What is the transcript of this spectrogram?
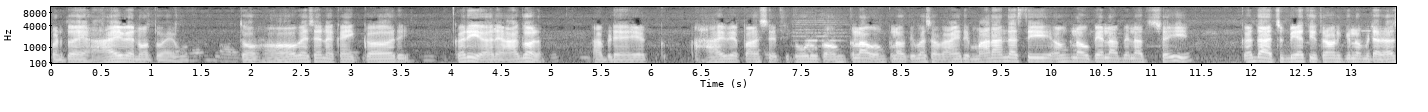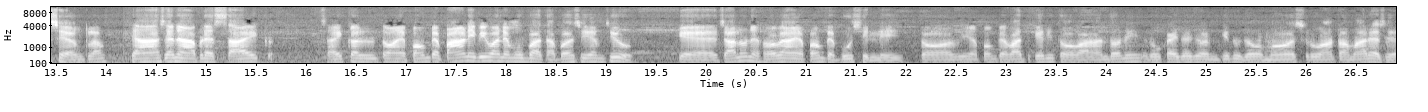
પણ તો એ હાઈવે નહોતો આવ્યો. તો હવે છે ને કંઈક કરી કરી અને આગળ આપણે એક હાઈવે પાસેથી થોડુંક અંકલાવ, અંકલાવથી બસ, હવે અહીંથી મારા અંદાજથી અંકલાવ પહેલા, પહેલાં જઈએ કદાચ બેથી ત્રણ કિલોમીટર હશે અંકલાવ. ત્યાં છે ને આપણે સાયક સાયકલ તો અહીંયા પંપે પાણી પીવાને ઊભા હતા પછી એમ થયું કે ચાલો ને હવે અહીંયા પંપે પૂછી લઈ તો અહીંયા પંપે વાત કરી, તો વાંધો નહીં, રોકાઈ જજો એમ કીધું. જો મસરું આંટા મારે છે.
